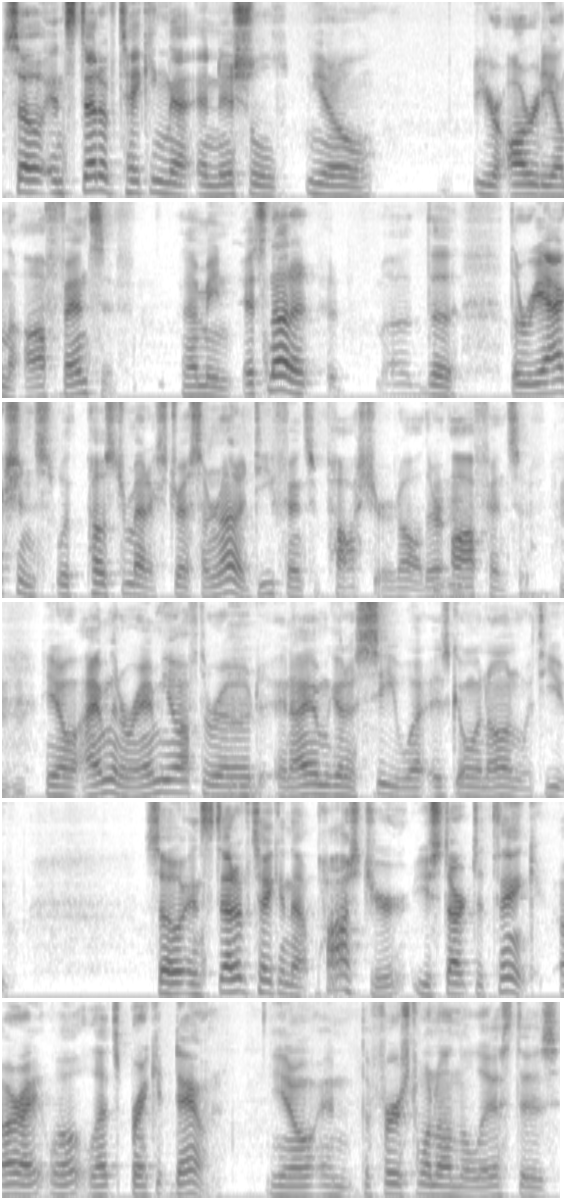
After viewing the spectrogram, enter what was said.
So instead of taking that initial, you know, you're already on the offensive. I mean, it's not a uh, the the reactions with post traumatic stress are not a defensive posture at all. They're mm-hmm. offensive. Mm-hmm. You know, I'm going to ram you off the road mm-hmm. and I am going to see what is going on with you. So instead of taking that posture, you start to think, all right, well, let's break it down. You know, and the first one on the list is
